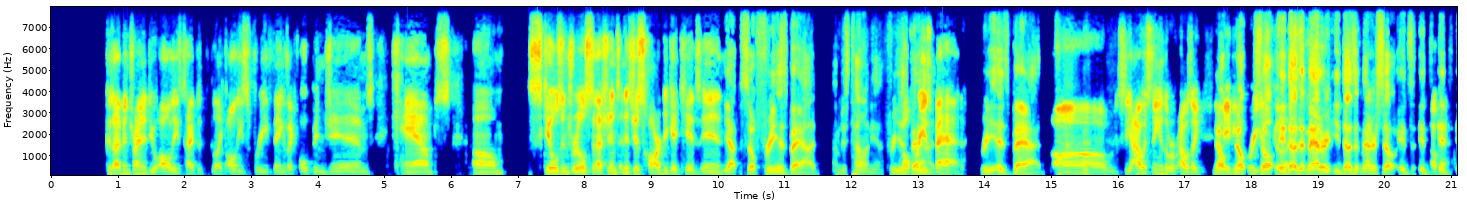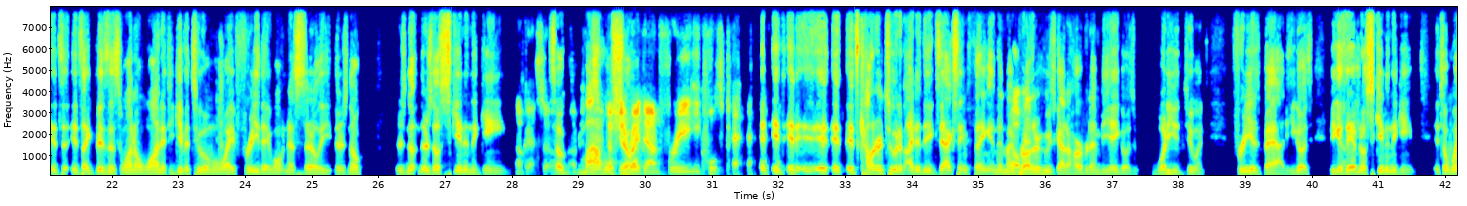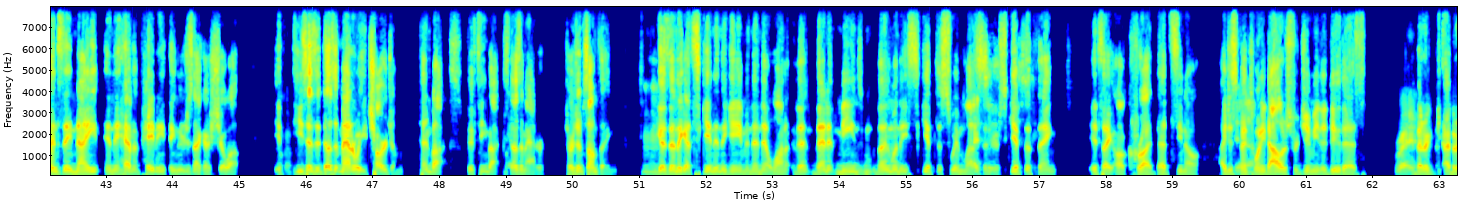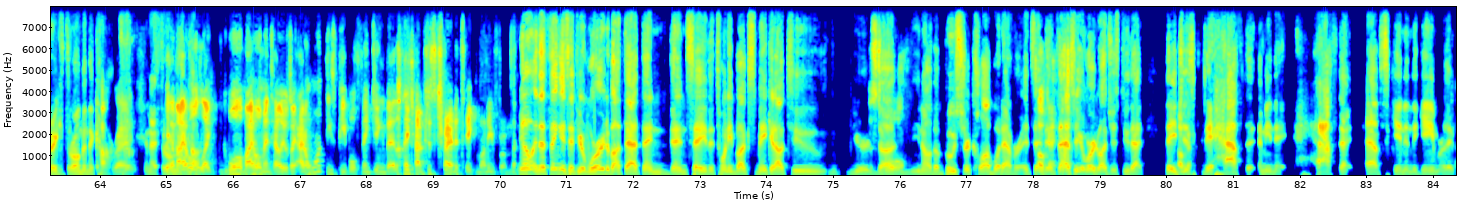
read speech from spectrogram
because I've been trying to do all these types of like all these free things like open gyms, camps, um, skills and drill sessions, and it's just hard to get kids in. Yep. So free is bad. I'm just telling you, free is Oh, bad. free is bad. Free is bad. Oh, see, I was thinking the. I was like, Nope, maybe nope. free So it doesn't matter. It doesn't matter. So it's it's Okay. it's it's it's like business 101. If you give it to them away free, they won't necessarily. There's no there's no there's no skin in the game. Okay, so So okay. mom will gonna show write down free equals bad. it it, it it it it's counterintuitive. I did the exact same thing, and then my Okay. brother, who's got a Harvard MBA, goes, "What are you Mhm. doing? Free is bad." He goes because they have no skin in the game. It's a Wednesday night, and they haven't paid anything. They're just not going to show up. If Okay. he says it doesn't matter what you charge them, ten bucks, fifteen bucks, Right. doesn't matter. Charge them something Mhm. because then they got skin in the game, and then they'll want to. Then then it means then when they skip the swim lesson or skip the thing, it's like oh crud. That's you know. I just spent Yeah. twenty dollars for Jimmy to do this. I right. better I better throw him in the car. Right. And I throw Yeah, him my in the whole car. like, well, my whole mentality was like, I don't want these people thinking that like I'm just trying to take money from them. no, and the thing is, if you're worried about that, then then say the twenty bucks, make it out to your The the, you know the booster club, whatever. It's Okay, if that's what you're worried about, just do that. They Okay. just they have to. I mean, they have to have skin in the game, or they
